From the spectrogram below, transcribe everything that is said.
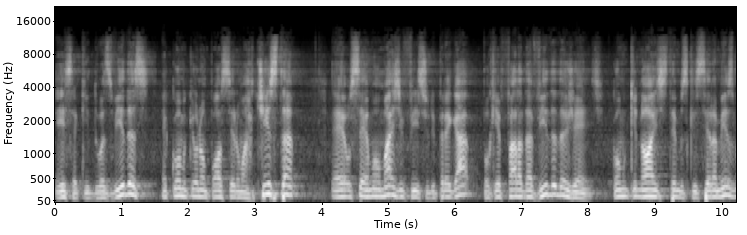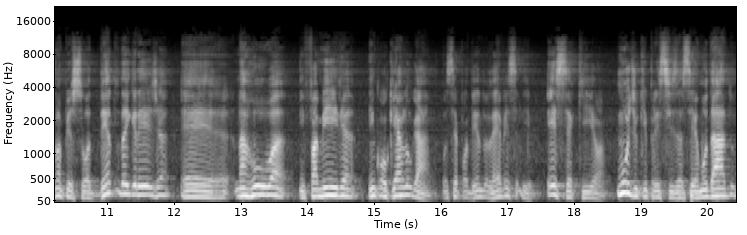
Esse aqui, Duas Vidas, é como que eu não posso ser um artista, é o sermão mais difícil de pregar, porque fala da vida da gente. Como que nós temos que ser a mesma pessoa dentro da igreja, é, na rua, em família, em qualquer lugar. Você podendo, leve esse livro. Esse aqui, ó, mude o que precisa ser mudado.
